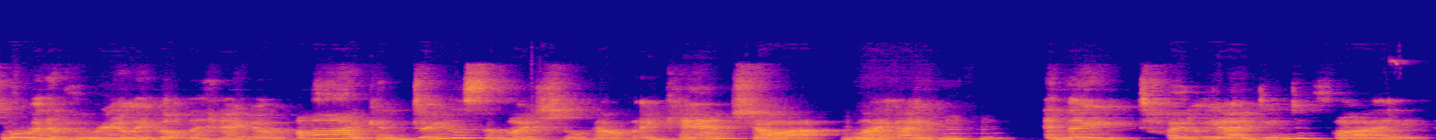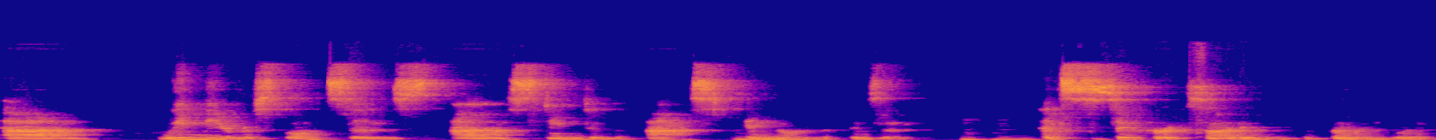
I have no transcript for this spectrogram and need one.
women have really got the hang of, oh, I can do this emotional health. I can show up. Mm-hmm. Like I mm-hmm. and they totally identify uh, when their responses are stemmed in the past mm-hmm. and not in the present. Mm-hmm. It's super exciting and fulfilling work.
